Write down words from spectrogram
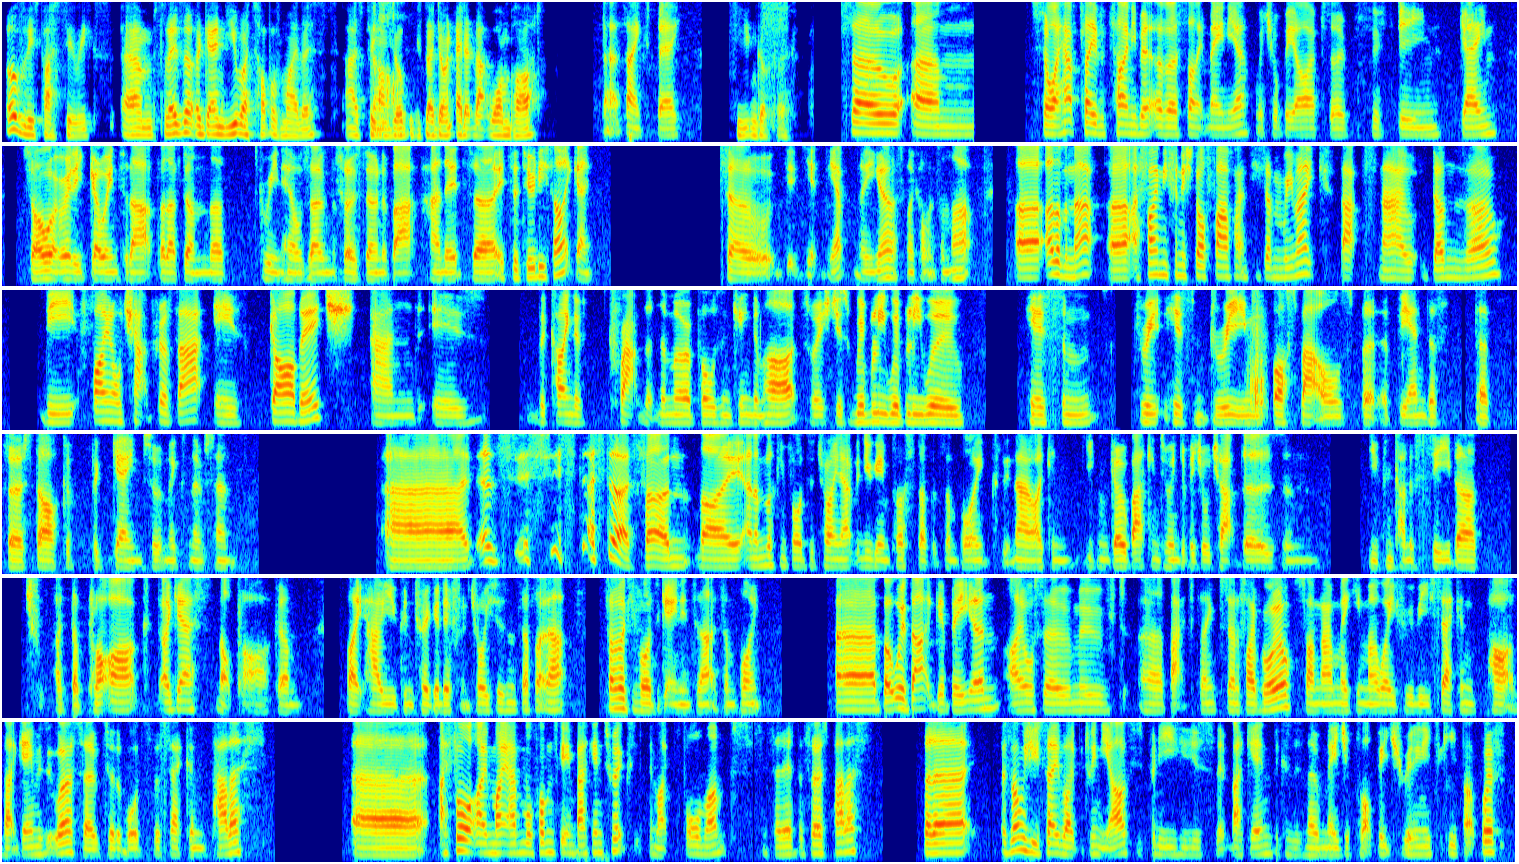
over these past two weeks. Um, so there's a, again, you are top of my list as per Oh. usual because I don't edit that one part, That, thanks, Bay. so you can go first. So, um, so I have played a tiny bit of a Sonic Mania, which will be our episode 15 game. So I won't really go into that, but I've done the Green Hill Zone, the first zone of that, and it's uh, it's a 2D Sonic game. So, d- y- yep, there you go. That's my comments on that. Uh, other than that, uh, I finally finished off Final Fantasy VII Remake. That's now done, donezo. The final chapter of that is garbage and is the kind of crap that Nomura pulls in Kingdom Hearts, where it's just wibbly wibbly woo. Here's some dre- here's some dream boss battles, but at the end of the first arc of the game, so it makes no sense. Uh, it's, it's, it's I still had fun, like, and I'm looking forward to trying out the new game plus stuff at some point because now I can you can go back into individual chapters and you can kind of see the tr- uh, the plot arc, I guess, not plot arc, um, like how you can trigger different choices and stuff like that. So I'm looking forward to getting into that at some point. Uh, but with that get beaten, I also moved uh, back to playing Persona 5 Royal. So I'm now making my way through the second part of that game, as it were, so to the towards the second palace. Uh, I thought I might have more problems getting back into it because it's been like four months since I did the first palace. But uh, as long as you save like between the arcs, it's pretty easy to just slip back in because there's no major plot beats you really need to keep up with.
